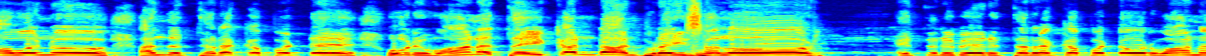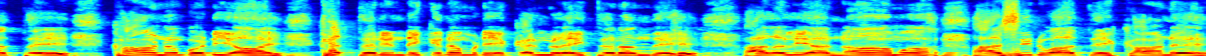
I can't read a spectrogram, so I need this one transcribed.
அவனும் அந்த திறக்கப்பட்ட ஒரு வானத்தை கண்டான். பிரைசலோட் எத்தனை பேர் திறக்கப்பட்ட ஒரு வானத்தை காணும்படியாய் கத்தர் இன்றைக்கு நம்முடைய கண்களை திறந்து அலலியா நாம ஆசீர்வாதத்தை காண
